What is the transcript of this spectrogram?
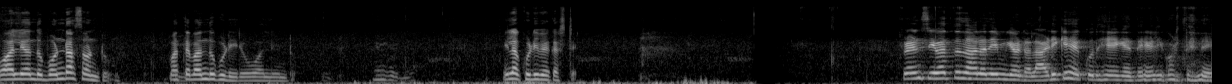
ಓ ಅಲ್ಲಿ ಒಂದು ಬೊಂಡಾಸ ಉಂಟು. ಮತ್ತೆ ಬಂದು ಕುಡೀರಿ ಓ ಅಲ್ಲಿ ಉಂಟು. ಇಲ್ಲ, ಕುಡಿಬೇಕಷ್ಟೆ. ಫ್ರೆಂಡ್ಸ್ ಇವತ್ತು ನಾನು ನಿಮಗೆ ಉಂಟಲ್ಲ, ಅಡಿಕೆ ಹೆಕ್ಕೋದು ಹೇಗೆ ಅಂತ ಹೇಳಿಕೊಡ್ತೇನೆ.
